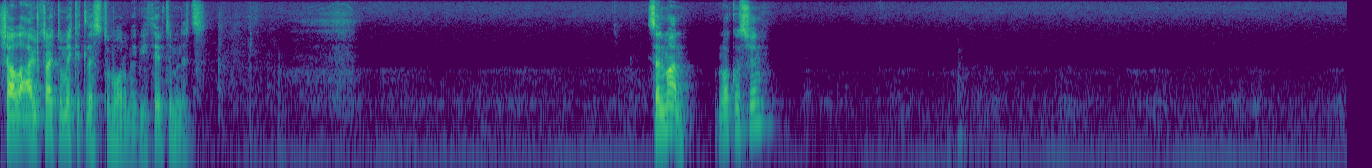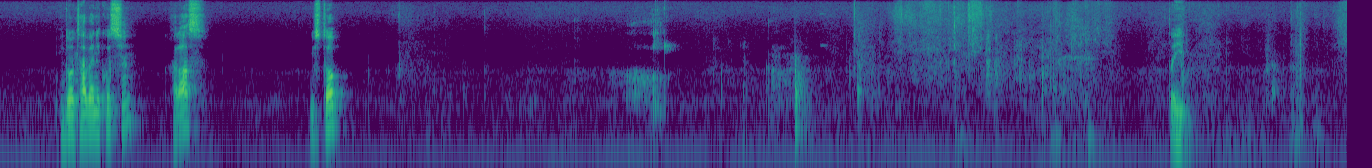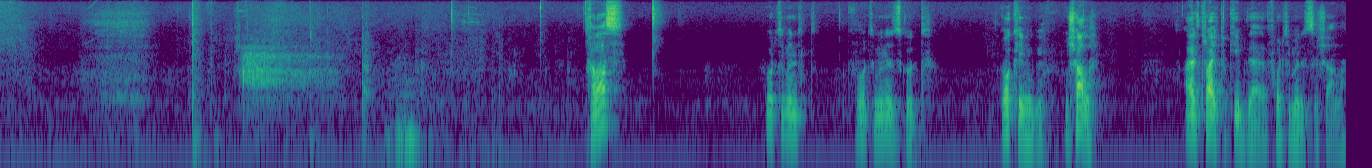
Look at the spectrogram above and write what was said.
Inshallah I'll try to make it less tomorrow maybe 30 minutes Salman no question You don't have any question? خلاص? You stop? طيب خلاص 40 minutes 40 minutes good okay maybe ان شاء الله I'll try to keep the 40 minutes inshallah.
